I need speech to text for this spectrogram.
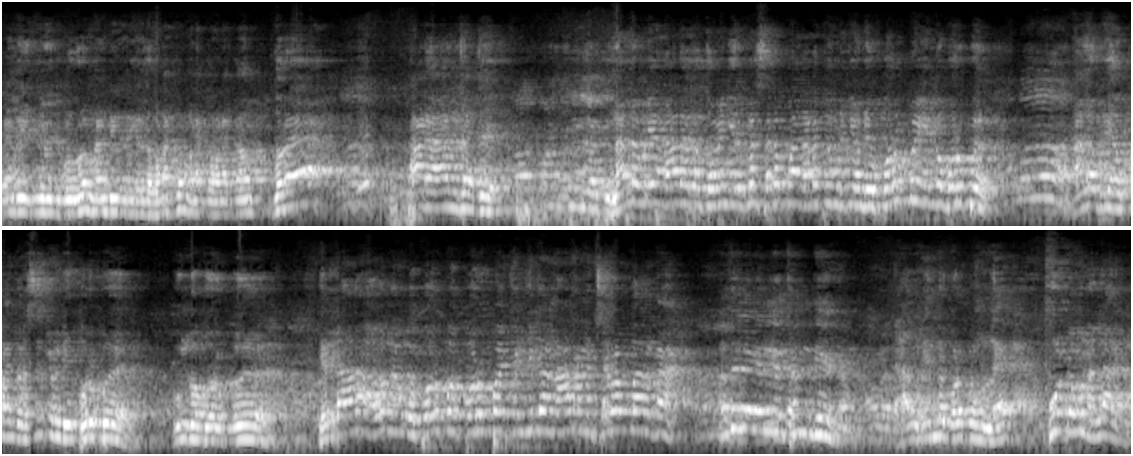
நன்றி தெரிவித்துக் கொள்கிறோம். நன்றி நன்றிகள் வணக்கம் வணக்கம் வணக்கம். துரை நாடகம் ஆரம்பிச்சாச்சு. நல்லபடியா நாடகத்தை துவங்கி இருக்கோம் சிறப்பா நடத்தி முடிக்க வேண்டிய பொறுப்பு எங்க பொறுப்பு? நல்லபடியா உட்கார்ந்து ரசிக்க வேண்டிய பொறுப்பு உங்க பொறுப்பு. எல்லாரும் அவங்க அவங்க பொறுப்பை பொறுப்பா செஞ்சுட்டா நாடகம் சிறப்பா இருக்கும். அதுல என்ன சந்தேகம்? அது எந்த குழப்பமும் இல்லை. கூட்டமும் நல்லா இருக்கு.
